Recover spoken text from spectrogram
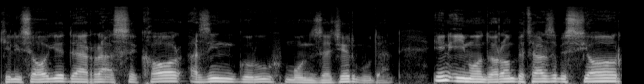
کلیساهای در رأس کار از این گروه منزجر بودند. این ایمانداران به طرز بسیار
